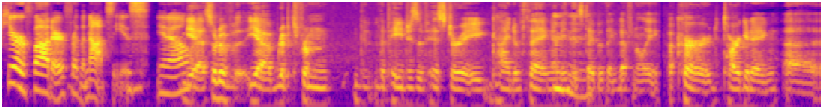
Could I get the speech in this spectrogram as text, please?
pure fodder for the Nazis, you know? Yeah, sort of yeah, ripped from the, pages of history kind of thing. I mean, this Mm-hmm. type of thing definitely occurred, targeting uh,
